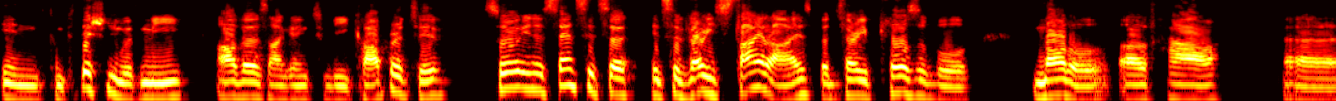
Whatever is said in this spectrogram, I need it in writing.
in competition with me, others are going to be cooperative. So in a sense, it's a it's a very stylized but very plausible model of how uh,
